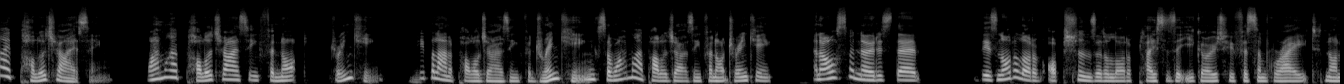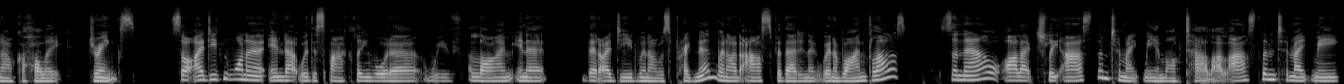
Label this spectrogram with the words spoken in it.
I apologizing? Why am I apologizing for not drinking? Mm. People aren't apologizing for drinking. So why am I apologizing for not drinking? And I also noticed that there's not a lot of options at a lot of places that you go to for some great non alcoholic drinks. So I didn't want to end up with a sparkling water with a lime in it that I did when I was pregnant, when I'd ask for that in a, in a wine glass. So now I'll actually ask them to make me a mocktail. I'll ask them to make me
